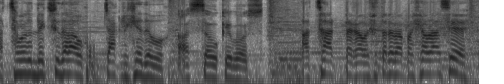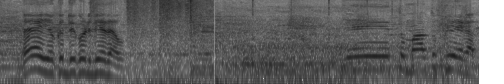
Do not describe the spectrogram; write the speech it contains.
আচ্ছা আমাদের দেখছি দাঁড়াও চাকরি খেয়ে দেবো। আচ্ছা ওকে বস। আচ্ছা আট টাকা পয়সা তার ব্যাপার স্যাপার আছে। এই ওকে দুই কোটি দিয়ে দাও। এ তো মাল তো ফিরে গেল।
